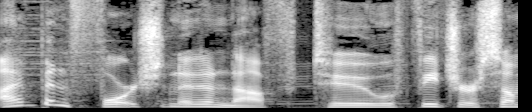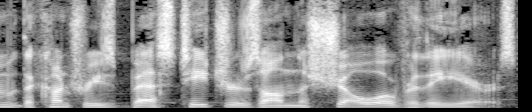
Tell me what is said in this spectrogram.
I've been fortunate enough to feature some of the country's best teachers on the show over the years.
